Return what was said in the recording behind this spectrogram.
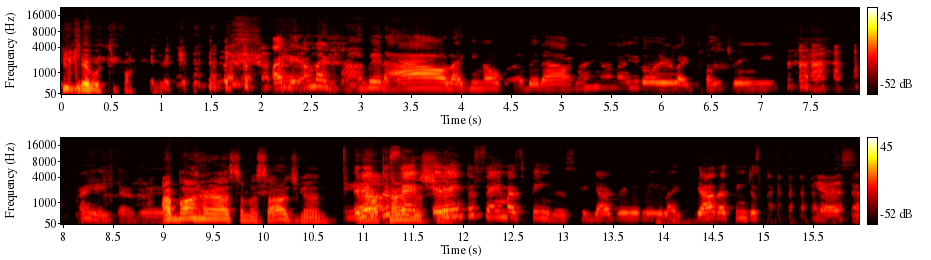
you get what you fucking get. I hate. I'm like, rub it out, like you know, rub it out. And I hear like he's over here like puncturing me. I hate that man. I bought her ass a massage gun. it ain't the same. It shit. ain't the same as fingers. Can y'all agree with me? Like, yeah, that thing just. yes.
